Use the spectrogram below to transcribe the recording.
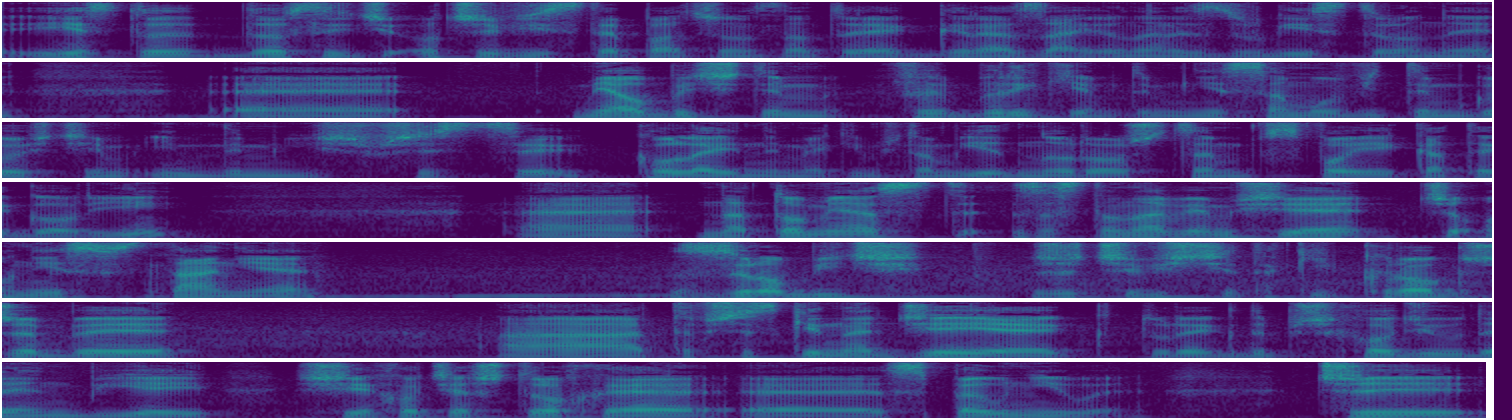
Jest to dosyć oczywiste, patrząc na to, jak gra Zion, ale z drugiej strony e, miał być tym wybrykiem, tym niesamowitym gościem, innym niż wszyscy, kolejnym jakimś tam jednorożcem w swojej kategorii. E, natomiast zastanawiam się, czy on jest w stanie zrobić rzeczywiście taki krok, żeby te wszystkie nadzieje, które gdy przychodził do NBA, się chociaż trochę e, spełniły. Czy,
